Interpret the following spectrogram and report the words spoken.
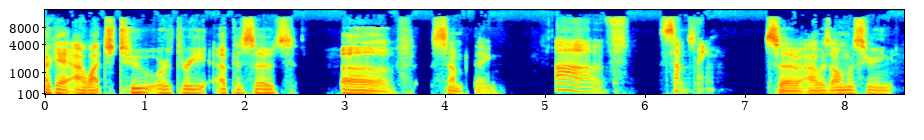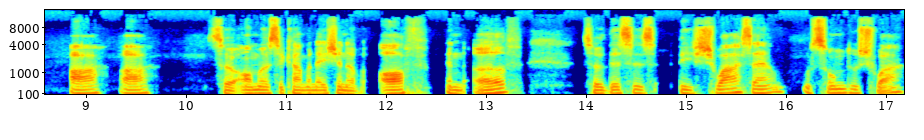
Okay, I watched two or three episodes of something. Of something. So I was almost hearing ah, ah. So almost a combination of off and of. So this is the schwa sound, o som do schwa,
